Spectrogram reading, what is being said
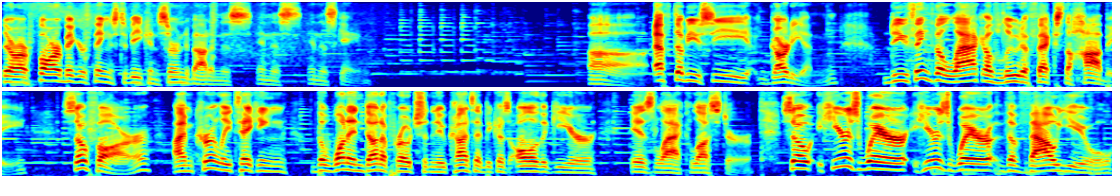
there are far bigger things to be concerned about in this in this in this game. Uh, FWC Guardian, do you think the lack of loot affects the hobby? So far, I'm currently taking the one and done approach to the new content because all of the gear is lackluster. So here's where here's where the value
